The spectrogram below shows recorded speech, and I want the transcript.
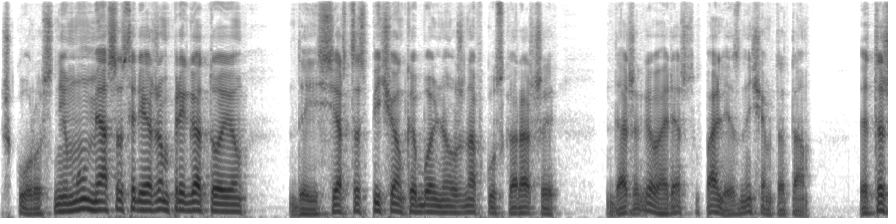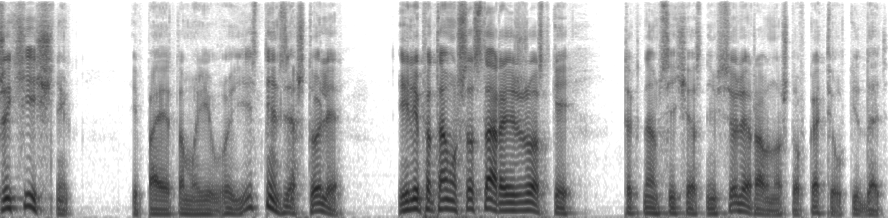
шкуру сниму, мясо срежем, приготовим. Да и сердце с печенкой больно уж на вкус хороши. Даже говорят, что полезно чем-то там. Это же хищник. И поэтому его есть нельзя, что ли? Или потому что старый и жесткий, так нам сейчас не все ли равно, что в котел кидать?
